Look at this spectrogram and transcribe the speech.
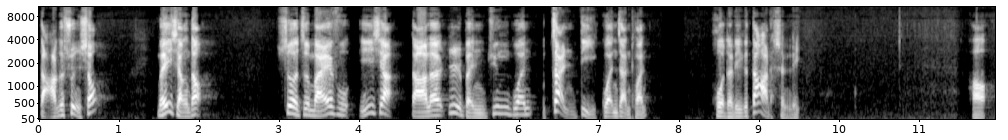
打个顺梢，没想到设置埋伏，一下打了日本军官战地观战团，获得了一个大的胜利。好，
